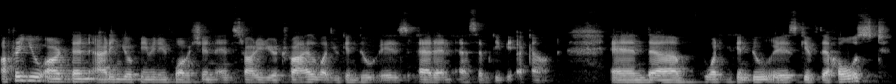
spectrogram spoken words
After you are done adding your payment information and started your trial, what you can do is add an SMTP account. And uh, what you can do is give the host,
